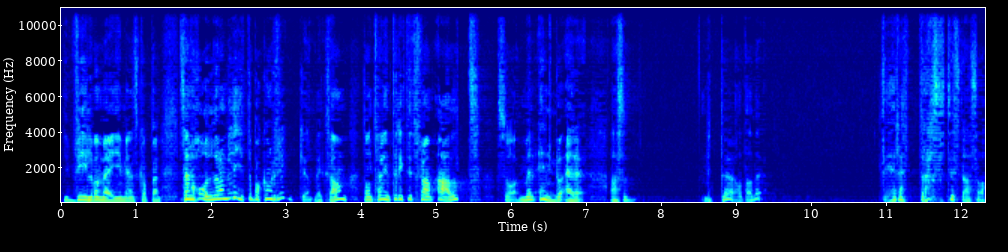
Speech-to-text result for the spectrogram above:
Vill vara med i gemenskapen. Sen håller de lite bakom ryggen. Liksom. De tar inte riktigt fram allt. Så, men ändå är det, alltså, de dödade. Det är rätt drastiskt alltså.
